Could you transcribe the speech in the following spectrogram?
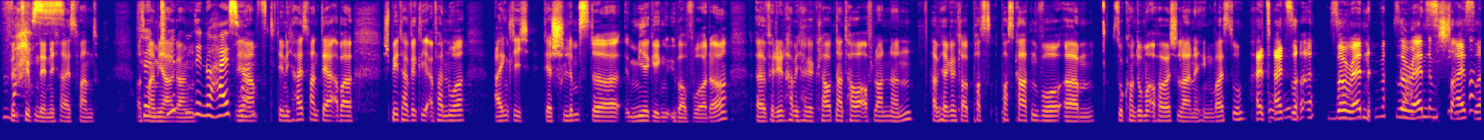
Für Was? einen Typen, den ich heiß fand. Aus für meinem einen Jahrgang. Typen, den du heiß fandst? Ja, den ich heiß fand, der aber später wirklich einfach nur eigentlich der Schlimmste mir gegenüber wurde. Äh, für den habe ich ja geklaut, na Tower of London, habe ich ja geklaut Post Postkarten, wo ähm, so Kondome auf der Wäscheleine hingen, weißt du? Halt, halt so, so random, so random Scheiße,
